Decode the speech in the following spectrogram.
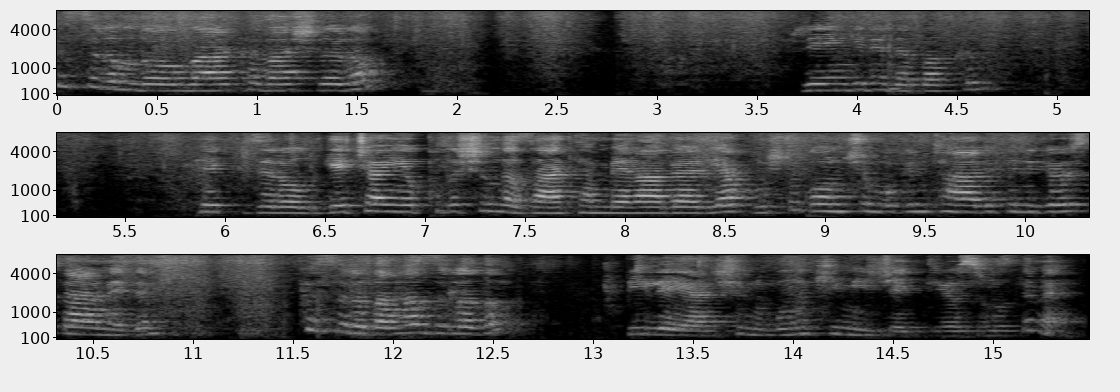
Kısırım da oldu arkadaşlarım. Rengine de bakın. Pek güzel oldu. Geçen yapılışını da zaten beraber yapmıştık. Onun için bugün tarifini göstermedim. Kısırı da hazırladım. Bileyen şimdi bunu kim yiyecek diyorsunuz değil mi?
